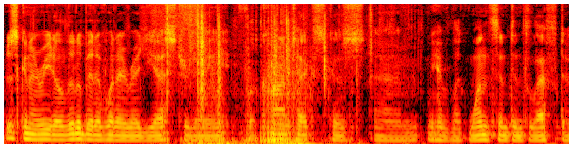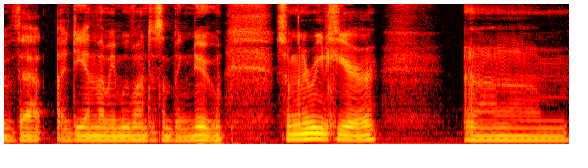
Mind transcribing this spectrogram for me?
just going to read a little bit of what I read yesterday for context because um, we have like one sentence left of that idea and then we move on to something new. So I'm going to read here. Um,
